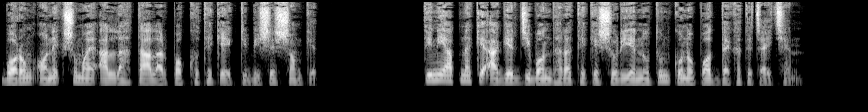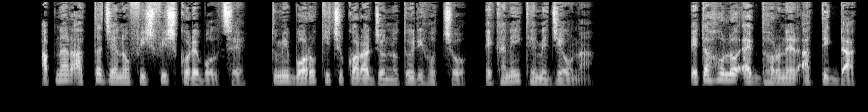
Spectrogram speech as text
বরং অনেক সময় আল্লাহ তালার পক্ষ থেকে একটি বিশেষ সংকেত। তিনি আপনাকে আগের জীবনধারা থেকে সরিয়ে নতুন কোনো পথ দেখাতে চাইছেন। আপনার আত্মা যেন ফিসফিস করে বলছে, তুমি বড় কিছু করার জন্য তৈরি হচ্ছ, এখানেই থেমে যেও না। এটা হল এক ধরনের আত্মিক ডাক,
